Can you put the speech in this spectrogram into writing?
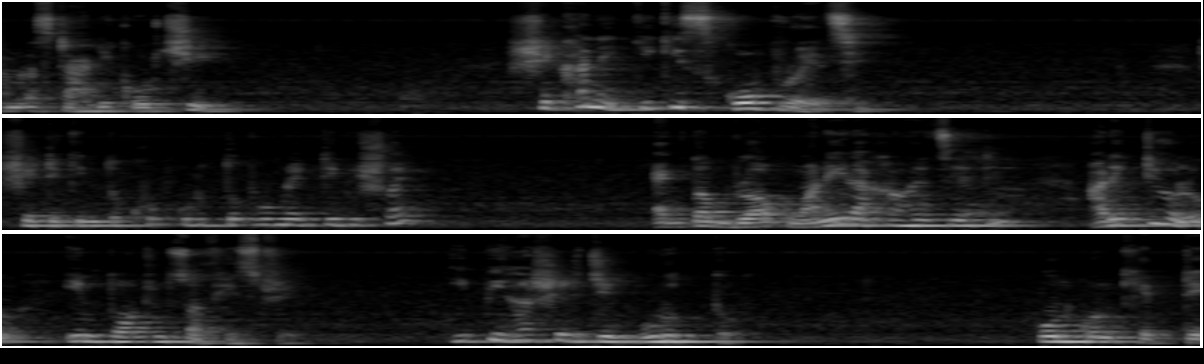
আমরা স্টাডি করছি, সেখানে কি কি স্কোপ রয়েছে? সেটি কিন্তু খুব গুরুত্বপূর্ণ একটি বিষয়। একদম ব্লক ওয়ানেই রাখা হয়েছে এটি। আরেকটি হলো ইম্পর্টেন্স অফ হিস্ট্রি ইতিহাসের যে গুরুত্ব কোন কোন ক্ষেত্রে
